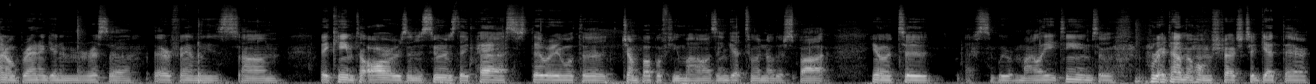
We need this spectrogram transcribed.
I know Brannigan and Marissa, their families, um, they came to ours, and as soon as they passed, they were able to jump up a few miles and get to another spot. You know, to we were mile 18, so right down the home stretch to get there.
